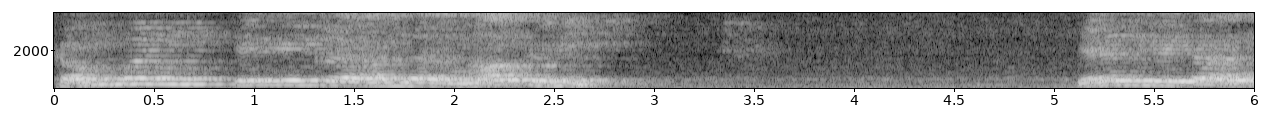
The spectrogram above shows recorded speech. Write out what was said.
கம்பன் என்கின்ற அந்த மாக்கவி ஏன்னு கேட்டால்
